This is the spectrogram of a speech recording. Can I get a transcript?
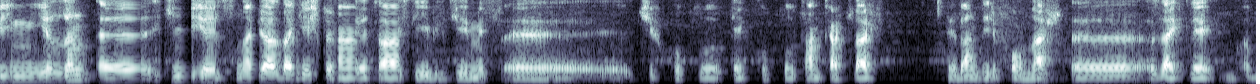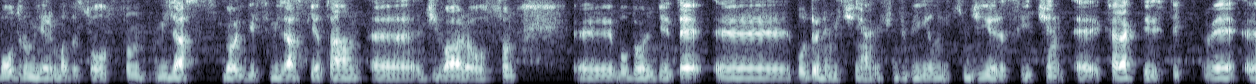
bin yılın e, ikinci yarısına biraz daha geç dönemde tarihleyebileceğimiz e, çift kutlu, tek kutlu tankartlar ve benzeri formlar. E, özellikle Bodrum Yarımadası olsun, Milas bölgesi, Milas yatağın e, civarı olsun. E, bu bölgede e, bu dönem için yani 3. bin yılın ikinci yarısı için e, karakteristik ve e,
